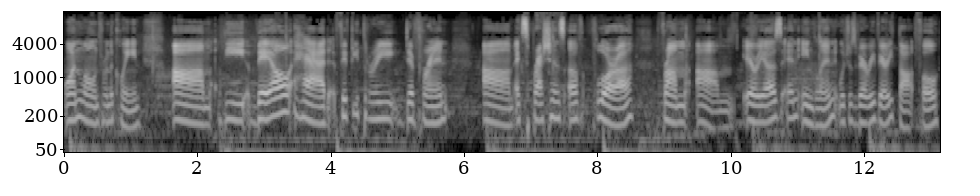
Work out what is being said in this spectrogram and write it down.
on loan from the queen. Um, the veil had 53 different um, expressions of flora from um, areas in England, which was very, very thoughtful.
